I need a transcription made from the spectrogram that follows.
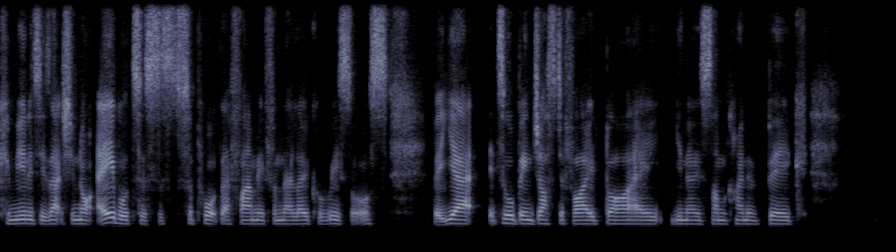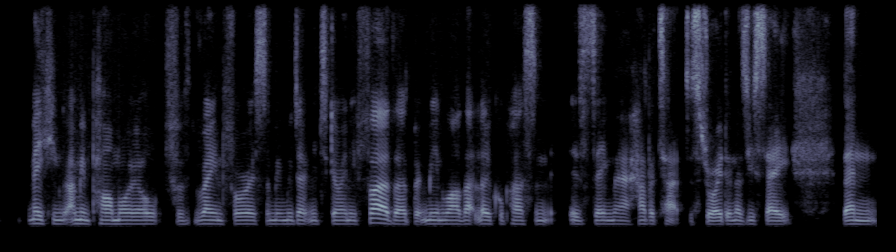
community is actually not able to support their family from their local resource but yet it's all being justified by you know some kind of big making i mean palm oil for rainforests i mean we don't need to go any further but meanwhile that local person is seeing their habitat destroyed. And as you say then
